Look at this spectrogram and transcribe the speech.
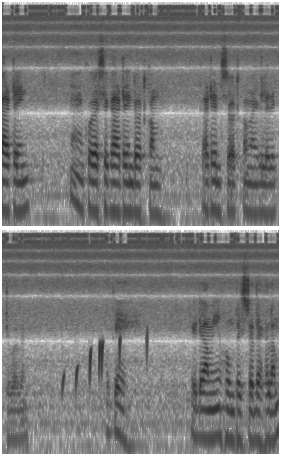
কার্টেন হ্যাঁ কোরাসে curtain dot com curtains dot com এগুলো দেখতে পাবেন। ওকে এটা আমি হোম পেজটা দেখালাম।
